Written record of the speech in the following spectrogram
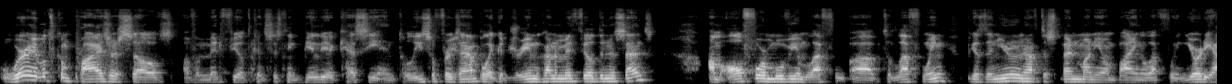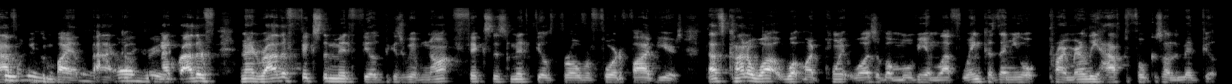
we're able to comprise ourselves of a midfield consisting of Biglia, Kessie, and Tolisso, for example, like a dream kind of midfield in a sense, I'm all for moving him left uh, to left wing because then you don't have to spend money on buying a left wing. You already have one. You can buy a backup. And I'd rather and I'd rather fix the midfield because we have not fixed this midfield for over four to five years. That's kind of what what my point was about moving him left wing because then you primarily have to focus on the midfield.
